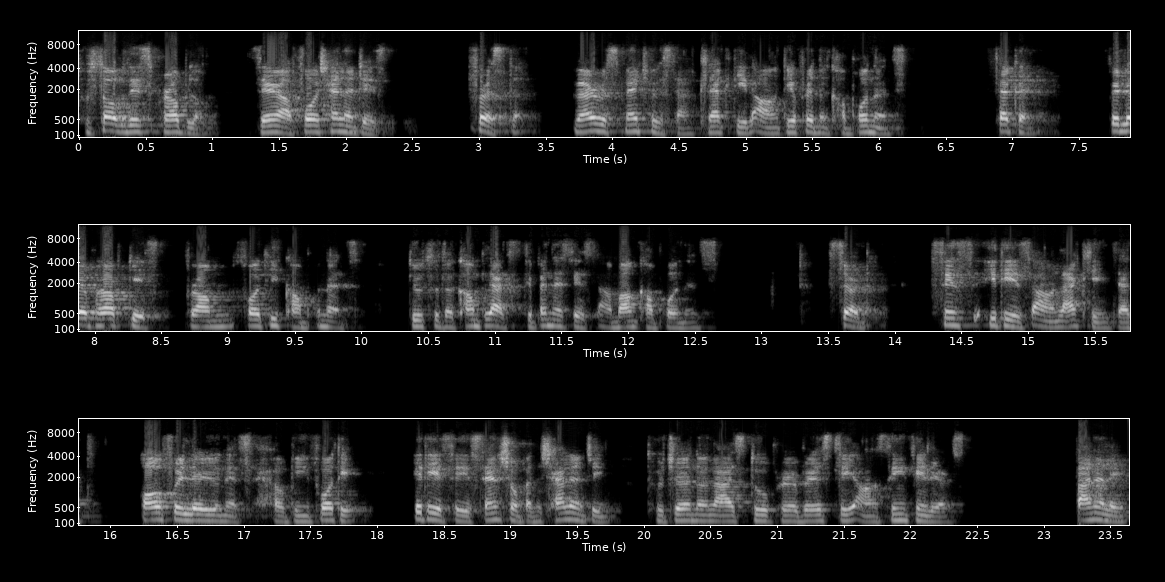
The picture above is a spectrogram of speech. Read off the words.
To solve this problem, there are four challenges. First, various metrics are collected on different components. Second, failure propagates from faulty components due to the complex dependencies among components. Third, since it is unlikely that all failure units have been faulty, it is essential but challenging to generalize to previously unseen failures. Finally,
